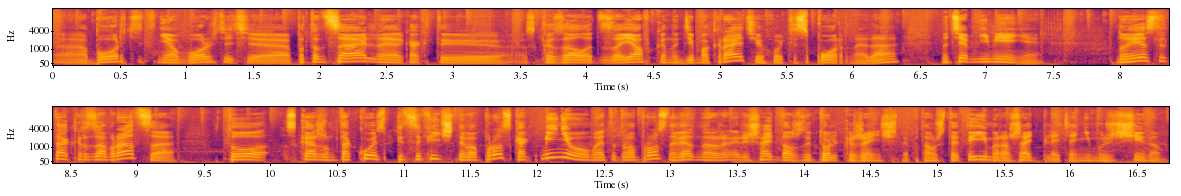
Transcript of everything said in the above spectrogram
э, абортить, не абортить. Э, Потенциально, как ты сказал, это заявка на демократию, хоть и спорная, да, но тем не менее. Но если так разобраться, то, скажем, такой специфичный вопрос, как минимум, этот вопрос, наверное, решать должны только женщины, потому что это им рожать, блядь, а не мужчинам.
